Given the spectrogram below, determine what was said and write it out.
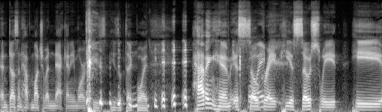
and doesn't have much of a neck anymore. He's he's a thick boy. Having him is so great. He is so sweet. He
